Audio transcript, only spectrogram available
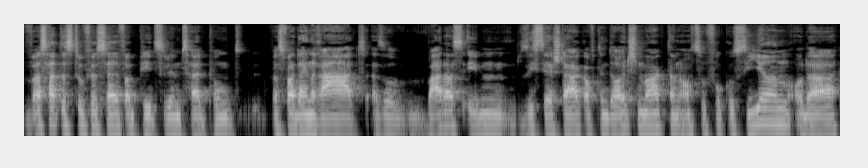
was hattest du für Self-Appeal zu dem Zeitpunkt? Was war dein Rat? Also war das eben, sich sehr stark auf den deutschen Markt dann auch zu fokussieren oder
